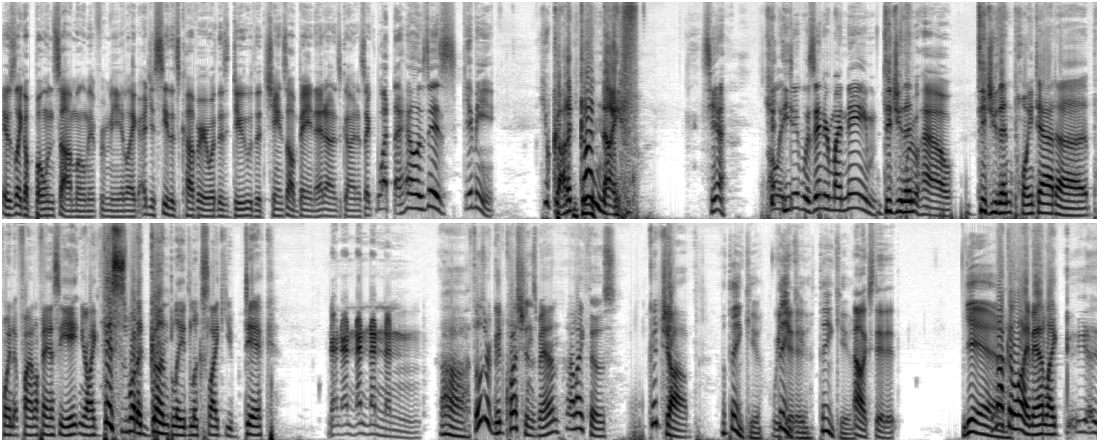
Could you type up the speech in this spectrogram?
it was like a bone saw moment for me. Like I just see this cover with this dude with a chainsaw bayonet on his gun. It's like, what the hell is this? Give me! You got a gun knife. Yeah. All he did was enter my name. Did you then- how? Did you then point at uh point at Final Fantasy VIII and you're like, this is what a gun blade looks like, you dick? Nun, nun, nun, nun, nun. Ah, those are good questions, man. I like those. Good job. Well, thank you. We thank did you. it. Thank you. Alex did it. yeah. I'm not gonna lie, man. Like uh,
